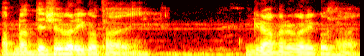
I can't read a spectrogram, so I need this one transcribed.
আপনার দেশের বাড়ি কোথায়? গ্রামের বাড়ি কোথায়?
